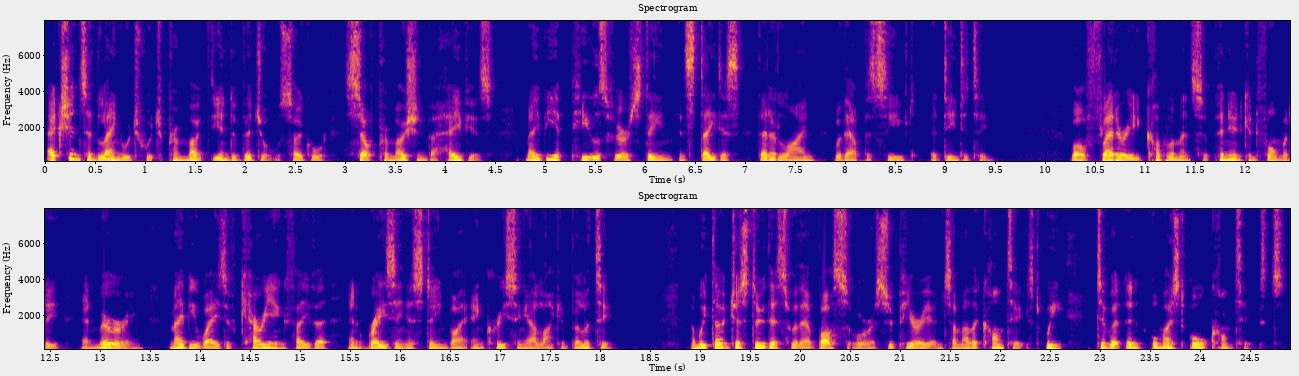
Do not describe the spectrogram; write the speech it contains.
Actions and language which promote the individual's so-called self-promotion behaviors may be appeals for esteem and status that align with our perceived identity. While flattery, compliments, opinion conformity, and mirroring may be ways of currying favour and raising esteem by increasing our likability. And we don't just do this with our boss or a superior in some other context, we do it in almost all contexts.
